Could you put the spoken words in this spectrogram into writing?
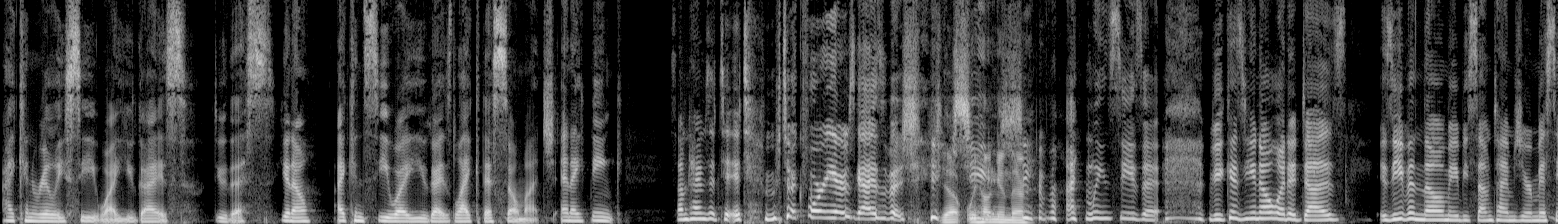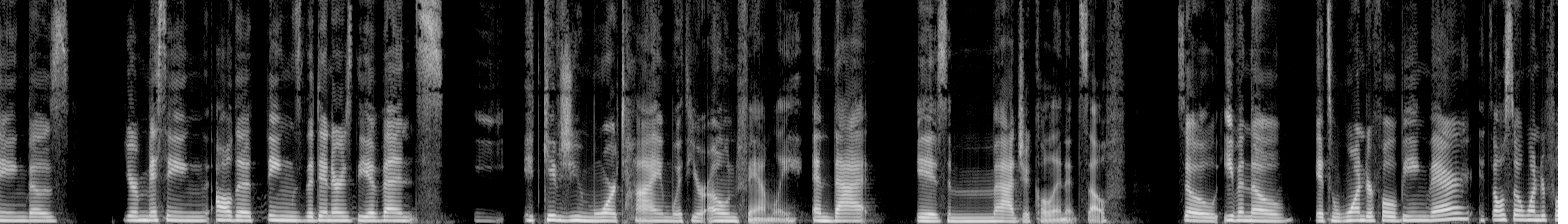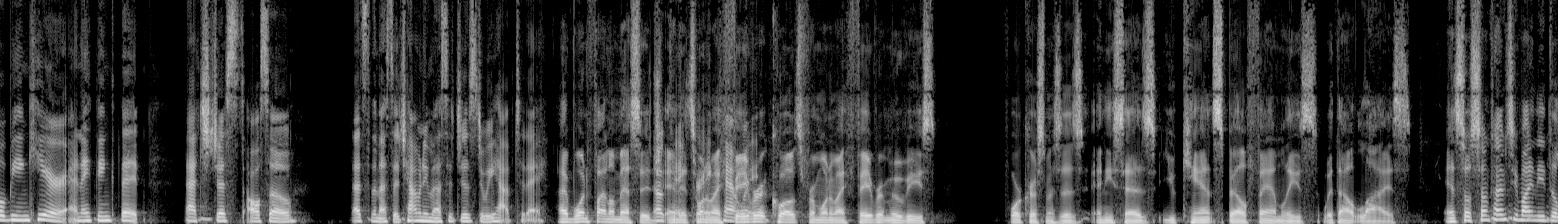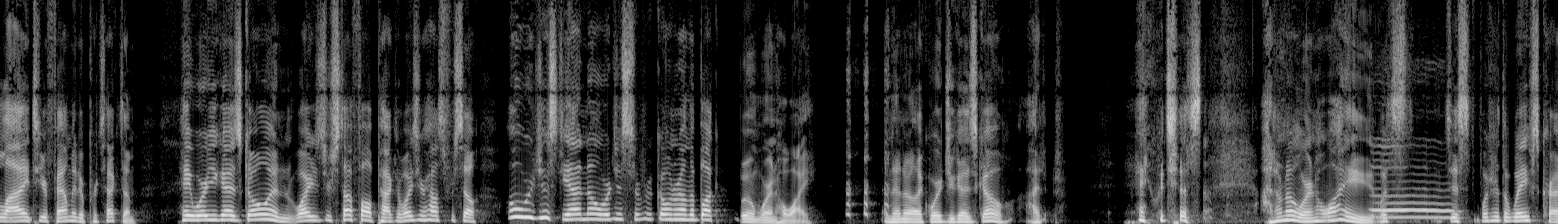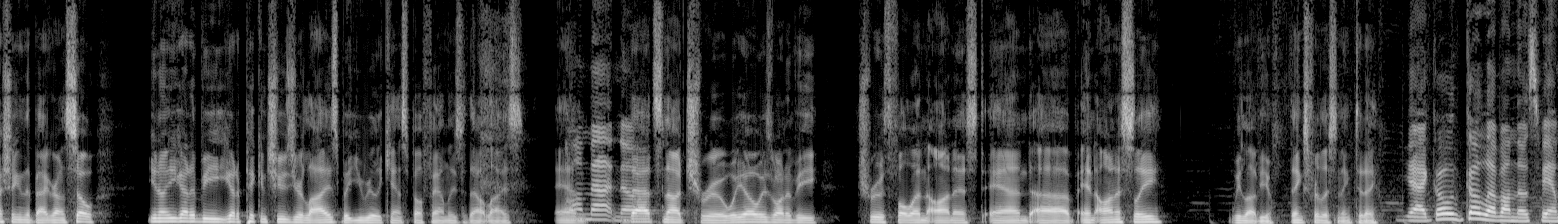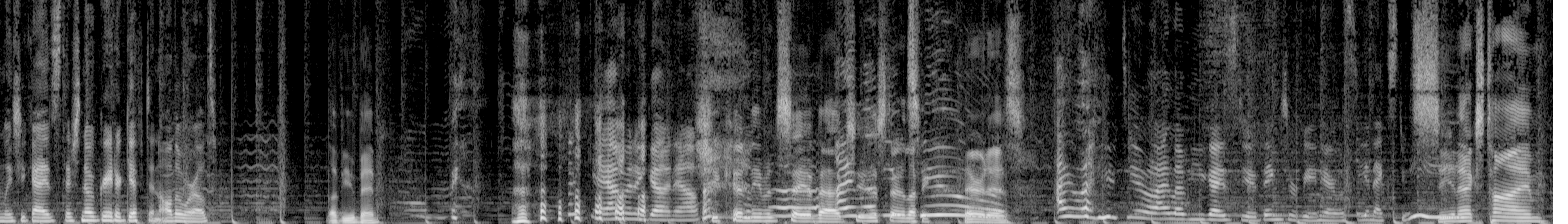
i can really see why you guys do this you know? I can see why you guys like this so much. And i think sometimes it, t- it took four years guys but she, Yep, we hung in there. she finally sees it. Because you know what it does is even though maybe sometimes you're missing those you're missing all the things the dinners the events it gives you more time with your own family and that is magical in itself so even though it's wonderful being there it's also wonderful being here and i think that that's just also that's the message how many messages do we have today I have one final message, and Okay, it's one of my. Can't favorite wait. quotes from one of my favorite movies, Four Christmases. And he says, You can't spell families without lies. And so sometimes you might need to lie to your family to protect them. Hey, where are you guys going? Why is your stuff all packed? Why is your house for sale? Oh, we're just, yeah, no, we're just we're going around the block. Boom, we're in Hawaii. and then they're like, Where'd you guys go? I, hey, we just, I don't know, we're in Hawaii. What's just, what are the waves crashing in the background? So, you know, you got to be, you got to pick and choose your lies, but you really can't spell families without lies. And On that note- that's not true. We always want to be truthful and honest, and uh, and honestly, we love you. Thanks for listening today. yeah go go love on those families you guys there's no greater gift in all the world Love you, babe. okay, I'm gonna go now. She couldn't even say it back. I She love just started you laughing. too. There it is. I love you too. I love you guys too. Thanks for being here. We'll see you next week. See you next time.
